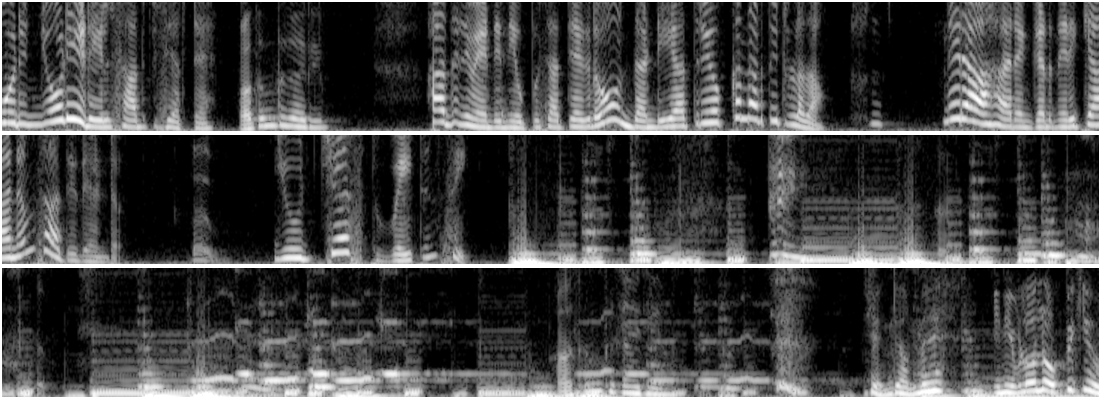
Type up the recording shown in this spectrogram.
ഒരു ഞൊടിയിടയിൽ സാധിപ്പിച്ചു തരട്ടെ. അതെന്ത് കാര്യം? അതിനുവേണ്ടി നീ ഉപ്പ് സത്യാഗ്രഹവും ദണ്ഡിയാത്രയും ഒക്കെ നടത്തിയിട്ടുള്ളതാ. നിരാഹാരം കിടന്നിരിക്കാനും സാധ്യതയുണ്ട്. You just wait and see അതെന്ത് കാര്യം? എന്റെ അമ്മേ ഇനി ഇവളോലെ ഒപ്പിക്കോ?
